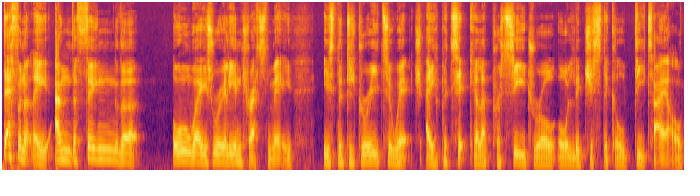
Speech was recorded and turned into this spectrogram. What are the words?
Definitely. And the thing that always really interests me is the degree to which a particular procedural or logistical detail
